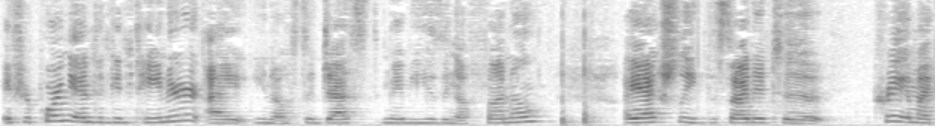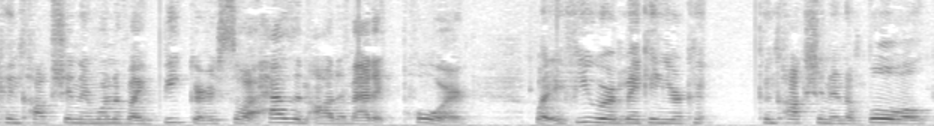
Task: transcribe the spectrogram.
if you're pouring it into a container, I you know suggest maybe using a funnel. I actually decided to create my concoction in one of my beakers so it has an automatic pour. But if you were making your con- concoction in a bowl,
